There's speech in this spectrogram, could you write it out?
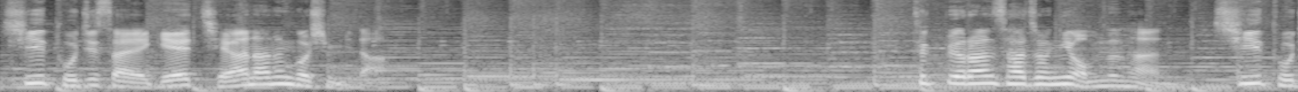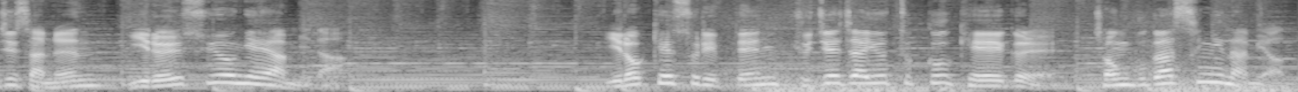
시 도지사에게 제안하는 것입니다. 특별한 사정이 없는 한 시 도지사는 이를 수용해야 합니다. 이렇게 수립된 규제자유특구 계획을 정부가 승인하면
